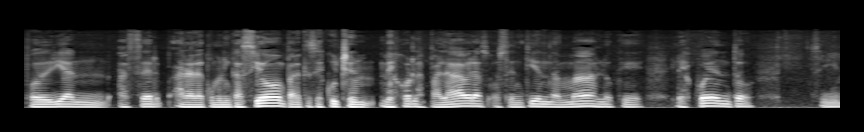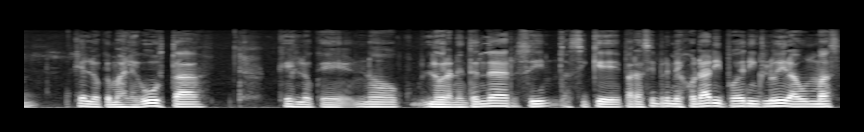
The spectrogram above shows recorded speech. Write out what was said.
podrían hacer para la comunicación, para que se escuchen mejor las palabras o se entiendan más lo que les cuento, ¿sí? qué es lo que más les gusta, qué es lo que no logran entender, ¿sí? Así que para siempre mejorar y poder incluir aún más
